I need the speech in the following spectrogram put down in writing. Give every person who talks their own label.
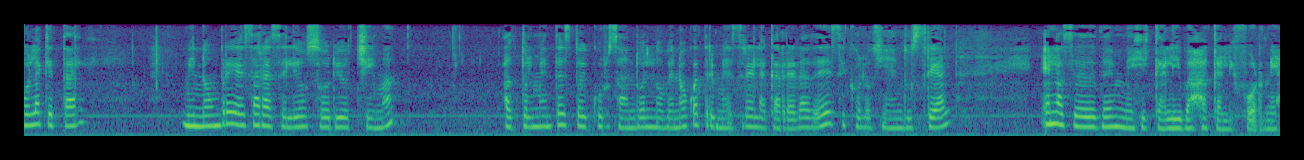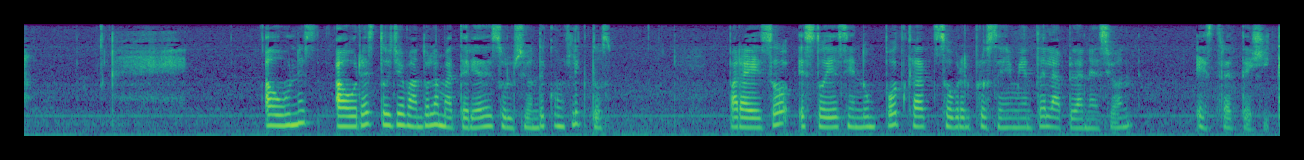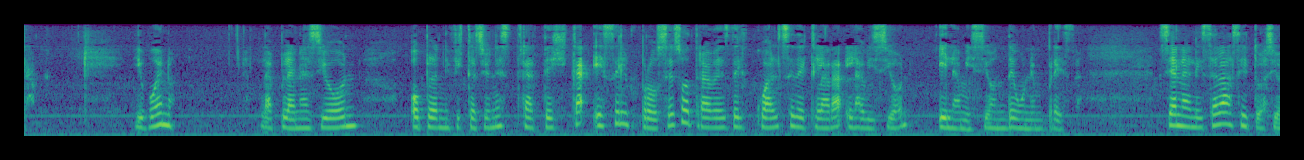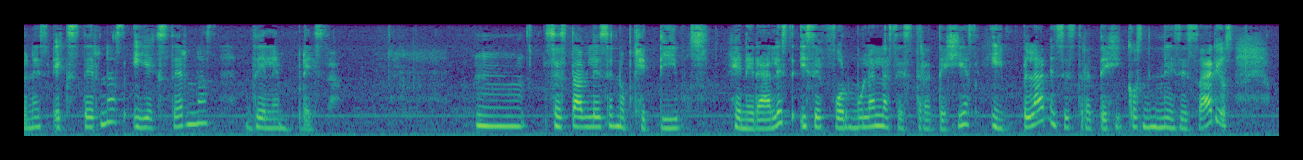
Speaker 1: Hola, ¿qué tal? Mi nombre es Araceli Osorio Chima. Actualmente estoy cursando el noveno cuatrimestre de la carrera de Psicología Industrial en la sede de Mexicali, Baja California. Aún es, ahora estoy llevando la materia de solución de conflictos. Para eso estoy haciendo un podcast sobre el procedimiento de la planeación estratégica. Y bueno, la planeación o planificación estratégica es el proceso a través del cual se declara la visión y la misión de una empresa. Se analiza las situaciones externas y externas de la empresa. Mm, se establecen objetivos generales y se formulan las estrategias y planes estratégicos necesarios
